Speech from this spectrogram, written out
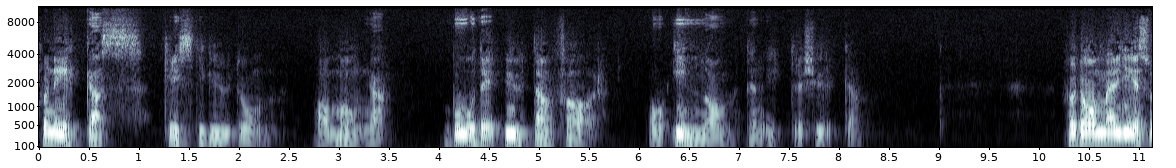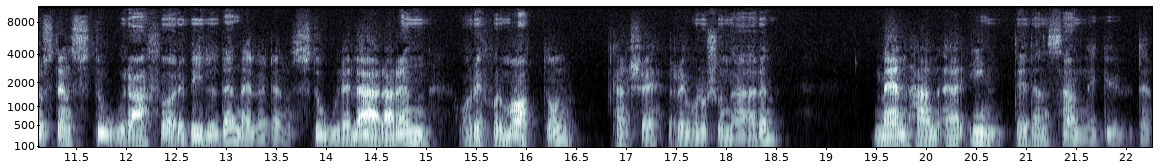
förnekas Kristi gudom av många, både utanför och inom den yttre kyrkan. För dem är Jesus den stora förebilden eller den store läraren och reformatorn, kanske revolutionären. Men han är inte den sanne guden.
